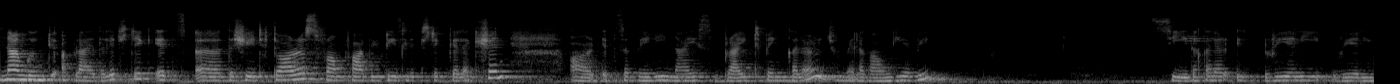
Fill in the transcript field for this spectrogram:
Now I'm going to apply the lipstick it's uh, the shade Taurus from Far Beauty's lipstick collection और it's a very nice bright pink color जो मैं लगाऊँगी अभी see the color is really really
